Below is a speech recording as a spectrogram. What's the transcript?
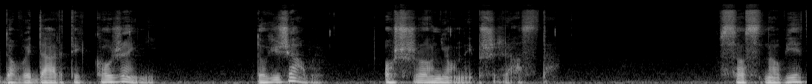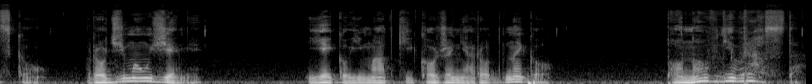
do wydartych korzeni, dojrzały, oszroniony przyrasta. W Sosnowiecką, rodzimą ziemię, jego i matki korzenia rodnego, ponownie wrasta.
